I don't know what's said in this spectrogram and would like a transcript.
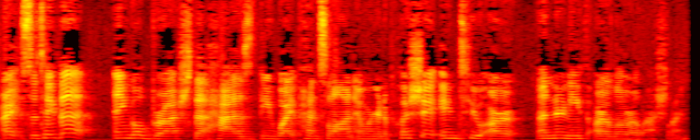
Alright, so take that angle brush that has the white pencil on and we're going to push it into our underneath our lower lash line.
